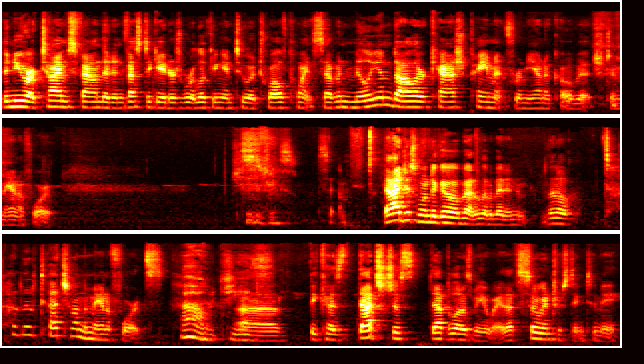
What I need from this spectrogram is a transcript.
the New York Times found that investigators were looking into a 12.7 million dollar cash payment from Yanukovych to Manafort. Jesus. So I just wanted to go about a little bit in a little, a little touch on the Manaforts. Oh, jeez. Uh, because that's just that blows me away. That's so interesting to me.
